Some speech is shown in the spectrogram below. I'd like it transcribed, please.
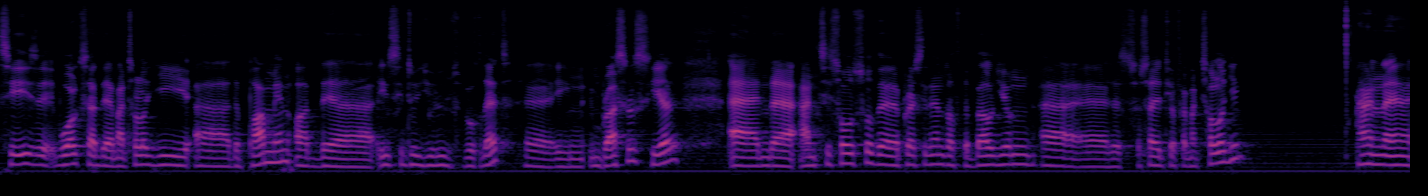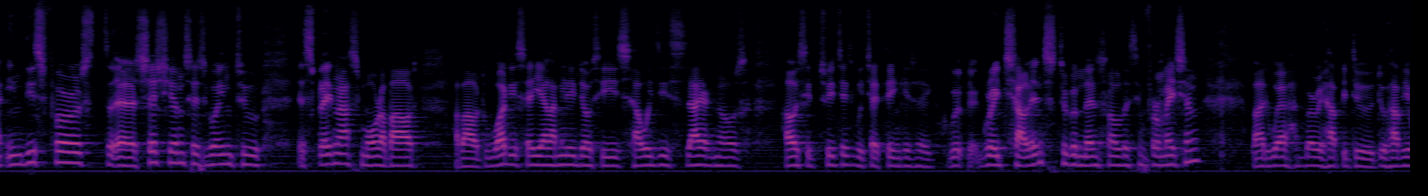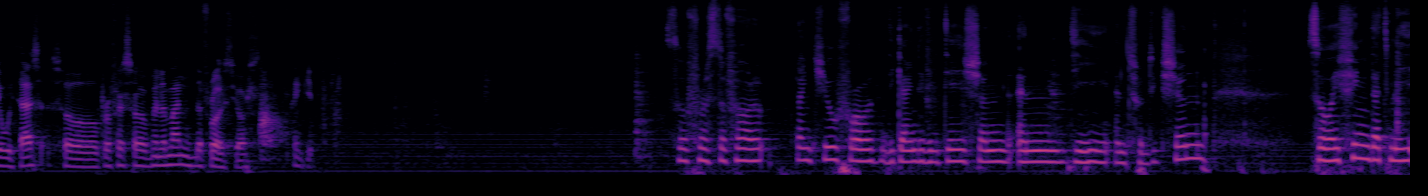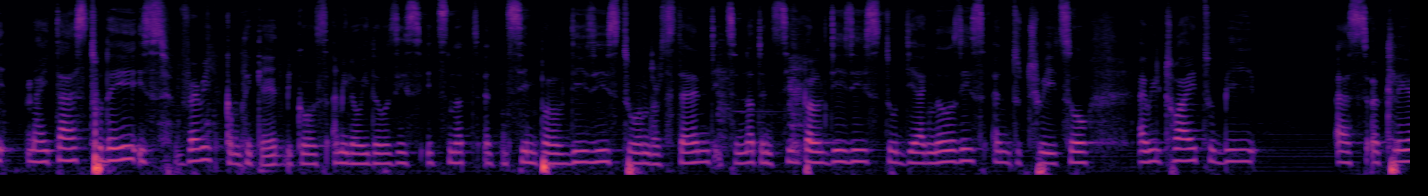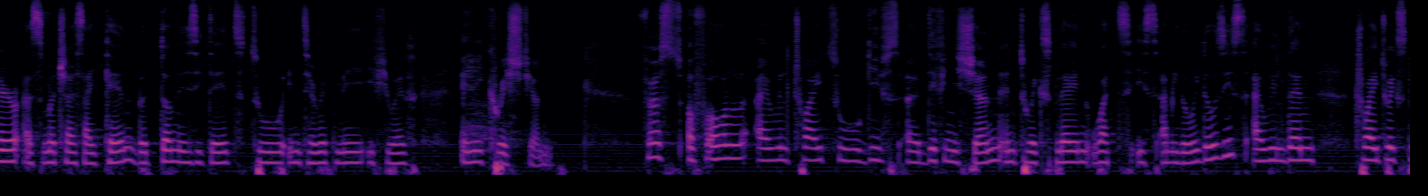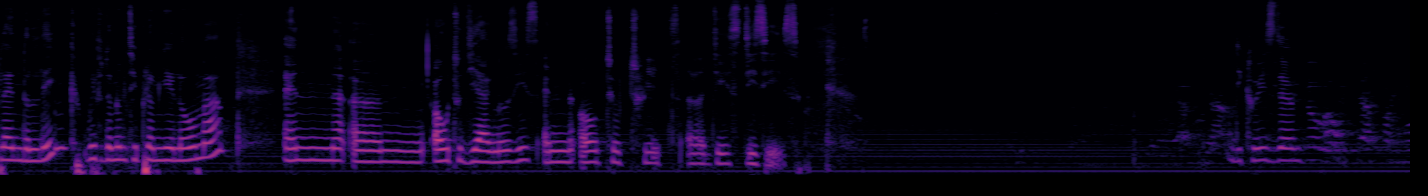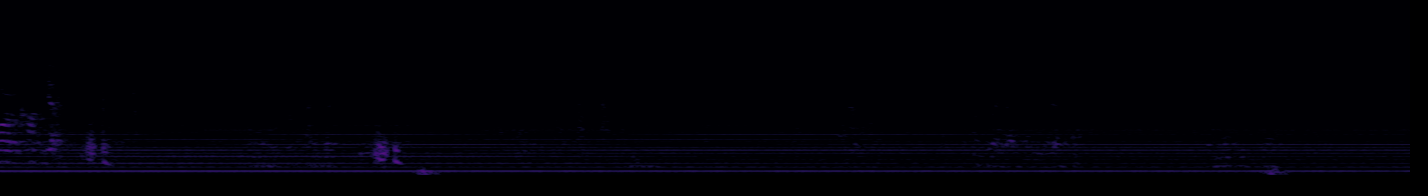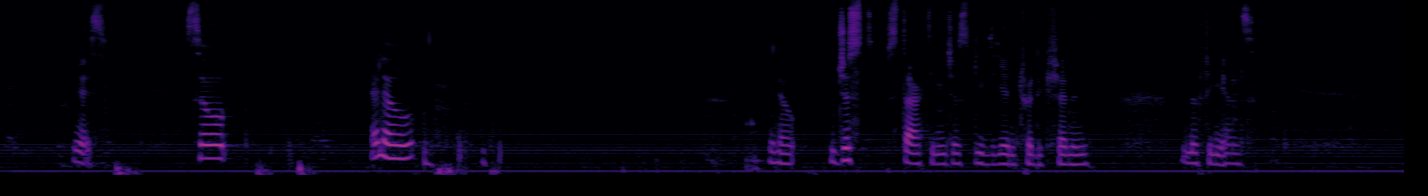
She is, works at the hematology uh, department at the Institut Jules Bordet uh, in, in Brussels here. And, uh, and she's also the president of the Belgian uh, Society of Hematology. And uh, in this first uh, session, she's going to explain us more about, about what is AL amyloidosis, how is this diagnosed, how is it treated, which I think is a gr great challenge to condense all this information but we're very happy to, to have you with us. So, Professor Meuleman, the floor is yours. Thank you. So, first of all, thank you for the kind invitation and the introduction. So I think that me, my task today is very complicated because amyloidosis, it's not a simple disease to understand, it's not a simple disease to diagnose and to treat. So I will try to be as uh, clear as much as I can, but don't hesitate to interrupt me if you have any question. First of all, I will try to give a definition and to explain what is amyloidosis. I will then try to explain the link with the multiple myeloma and um, how to diagnose and how to treat uh, this disease. Decrease the... Yes. So, hello. hello. Just starting, just give the introduction and nothing else.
